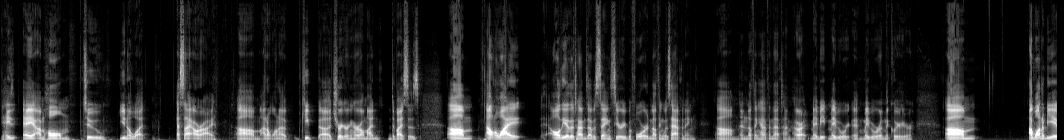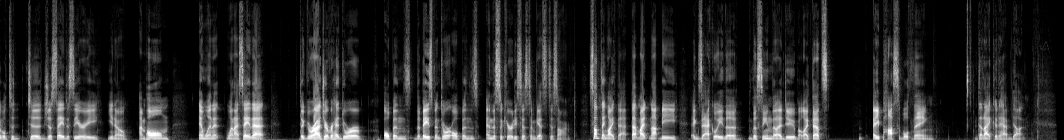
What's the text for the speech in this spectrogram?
"Hey, hey, I'm home." To you know what, S I R I. Um, I don't want to keep uh, triggering her on my devices. Um, I don't know why all the other times I was saying Siri before nothing was happening. Um, and nothing happened that time. All right, maybe maybe we're maybe we're in the clear here. Um, I want to be able to to just say to Siri, you know, I'm home, and when it when I say that, the garage overhead door opens, the basement door opens, and the security system gets disarmed something like that. That might not be exactly the the scene that I do, but like that's a possible thing that I could have done.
